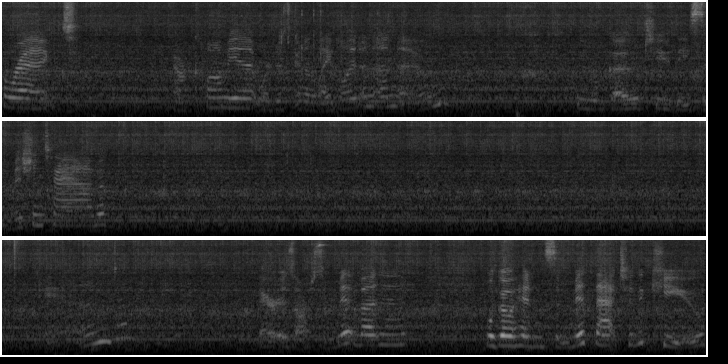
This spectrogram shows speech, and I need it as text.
correct. Our comment, we're just going to label it an unknown. We will go to the submission tab. And there is our submit button. We'll go ahead and submit that to the queue.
